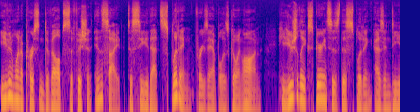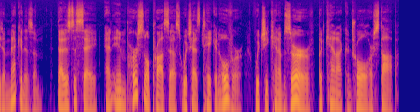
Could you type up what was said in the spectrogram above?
Even when a person develops sufficient insight to see that splitting, for example, is going on, he usually experiences this splitting as indeed a mechanism, that is to say, an impersonal process which has taken over, which he can observe but cannot control or stop.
